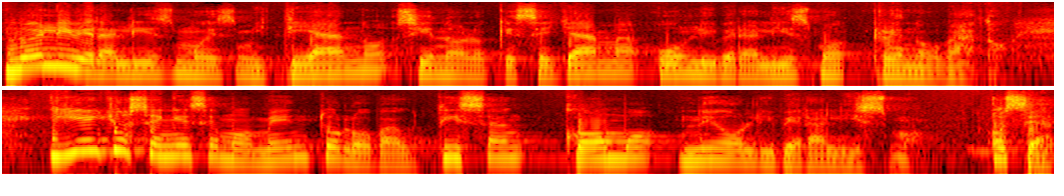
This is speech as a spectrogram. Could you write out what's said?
no el liberalismo smitiano, sino lo que se llama un liberalismo renovado. Y ellos en ese momento lo bautizan como neoliberalismo. O sea,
